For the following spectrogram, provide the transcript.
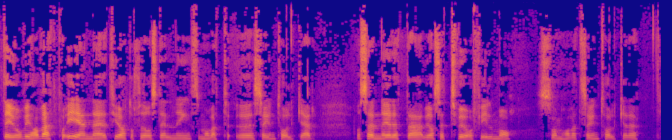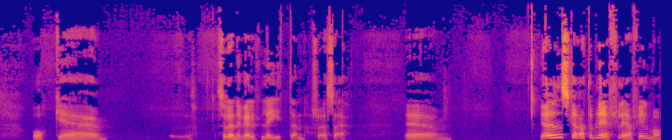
stor. Vi har varit på en eh, teaterföreställning som har varit eh, syntolkad. Och sen är detta, vi har sett två filmer som har varit syntolkade. Och eh, så den är väldigt liten får jag säga. Eh, jag önskar att det blev fler filmer.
